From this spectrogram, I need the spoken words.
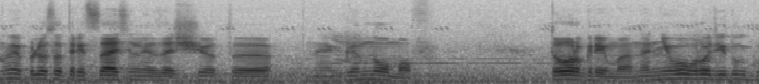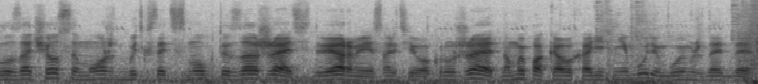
Ну и плюс отрицательный за счет э, гномов. Торгрима. На него вроде идут глазочесы. Может быть, кстати, смогут и зажать. Две армии, смотрите, его окружают. Но мы пока выходить не будем, будем ждать дальше.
